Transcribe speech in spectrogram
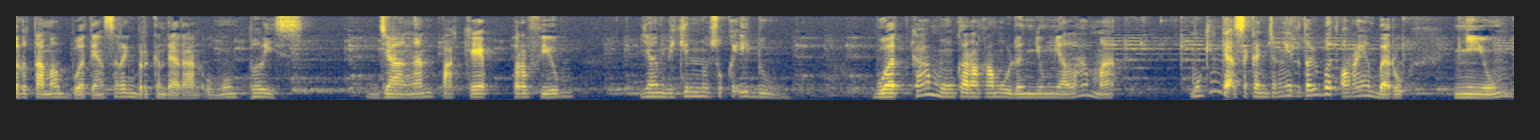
terutama buat yang sering berkendaraan umum, please jangan pakai perfume yang bikin nusuk ke hidung. Buat kamu karena kamu udah nyiumnya lama, mungkin gak sekencang itu tapi buat orang yang baru nyium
